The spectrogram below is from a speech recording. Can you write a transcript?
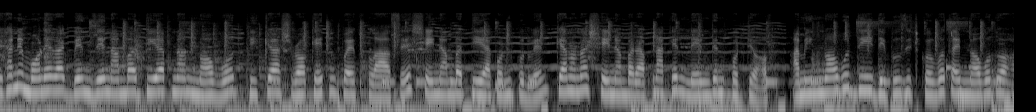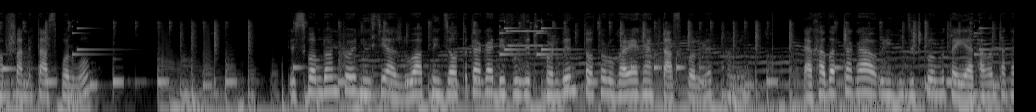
এখানে মনে রাখবেন যে নাম্বার দিয়ে আপনার নগদ বিকাশ রকেট উপায় খোলা আছে সেই নাম্বার দিয়ে অ্যাকাউন্ট করবেন। কেননা সেই নাম্বার আপনাকে লেনদেন করতে হবে। আমি নগদ দিয়ে ডিপোজিট করব, তাই নগদ অপশানে টাচ করব। স্পন্দন করে নিচে আসব। আপনি যত টাকা ডিপোজিট করবেন, তত ঘরে এখানে টাচ করবেন। আমি এক হাজার টাকা ডিপোজিট করব, তাই এক হাজার টাকা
